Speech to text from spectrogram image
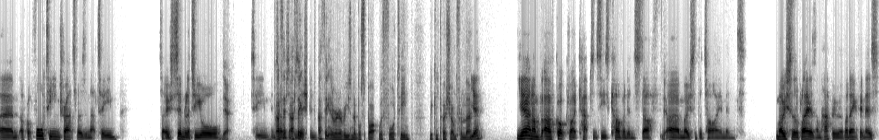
Um, I've got 14 transfers in that team, so similar to your Yeah. team in I terms think of I think position. I think they're in a reasonable spot with 14. We can push on from there. Yeah, yeah, and I'm, I've got like captaincies covered and stuff Yeah. uh, most of the time, and most of the players I'm happy with. I don't think there's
